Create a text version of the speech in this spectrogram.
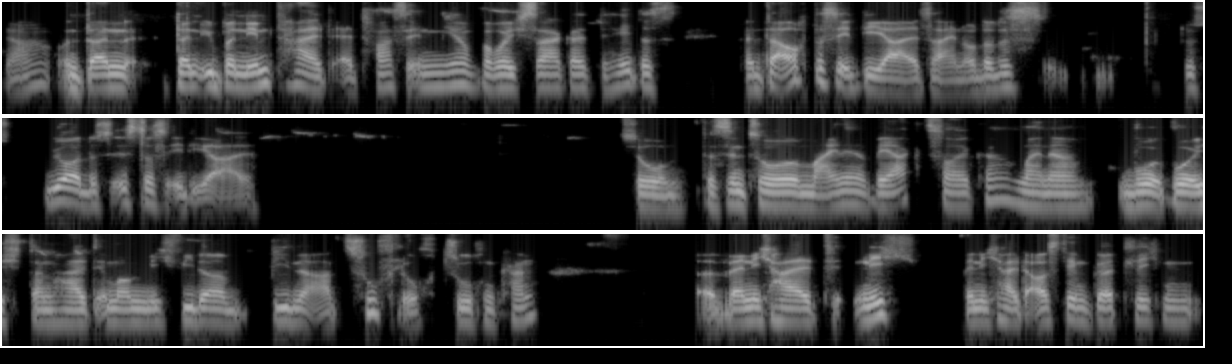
Ja, und dann, dann übernimmt halt etwas in mir, wo ich sage, hey, das könnte auch das Ideal sein oder das das, ja, das ist das Ideal. So, das sind so meine Werkzeuge, meine, wo, wo ich dann halt immer mich wieder wie eine Art Zuflucht suchen kann. Äh, wenn ich halt nicht, wenn ich halt aus dem göttlichen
